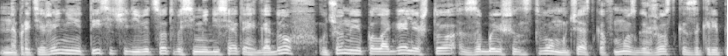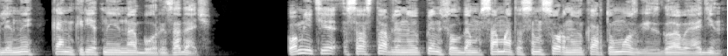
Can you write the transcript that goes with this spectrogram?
На протяжении 1980-х годов ученые полагали, что за большинством участков мозга жестко закреплены конкретные наборы задач. Помните составленную Пенфилдом соматосенсорную карту мозга из главы 1,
